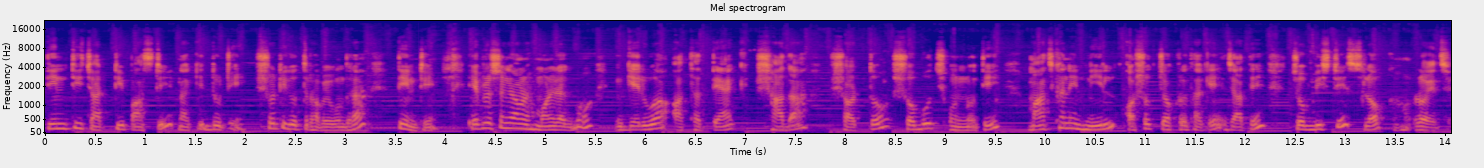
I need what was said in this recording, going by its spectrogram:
তিনটি, চারটি, পাঁচটি, নাকি দুটি? সঠিক উত্তর হবে বন্ধুরা, তিনটি। এ প্রসঙ্গে আমরা মনে রাখব, গেরুয়া অর্থাৎ ত্যাগ, সাদা, শর্ত, সবুজ, উন্নতি, মাঝখানে নীল, অশোক চক্র থাকে, যাতে চব্বিশটি শ্লোক রয়েছে।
